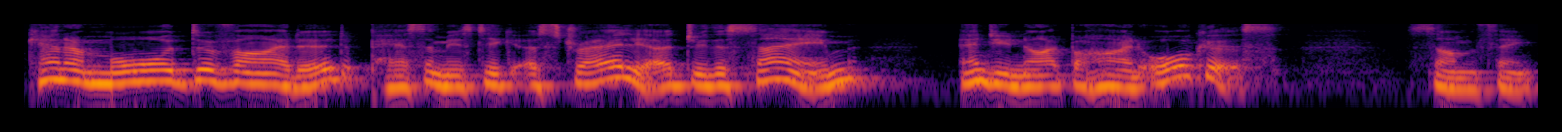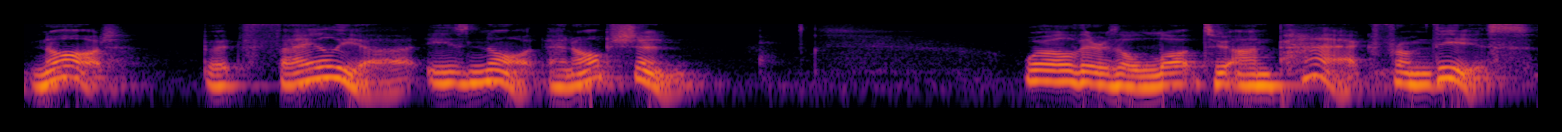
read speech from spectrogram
Can a more divided, pessimistic Australia do the same and unite behind AUKUS? Some think not, but failure is not an option. Well, there is a lot to unpack from this,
